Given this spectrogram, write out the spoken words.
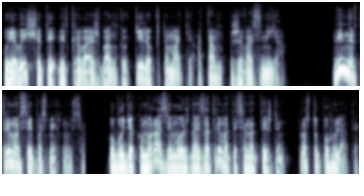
Уяви, що ти відкриваєш банку кільок в томаті, а там жива змія. Він не втримався і посміхнувся. У будь-якому разі можна і затриматися на тиждень, просто погуляти.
